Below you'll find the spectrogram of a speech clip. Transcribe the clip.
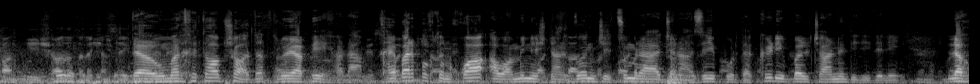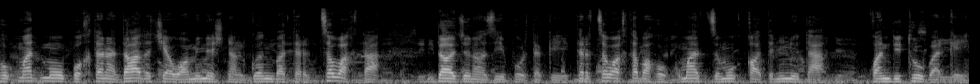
خان کی شهادت الیکشن سے د عمر خطاب شهادت لویه پیښه ده. خیبر پښتونخوا عوامي نېشنل ګوند چې څومره جنازې پورته کړي بل چا نه دي لیدلي. له حکومت مو پوښتنه دا ده چې عوامي نېشنل ګوند به تر څه وخته دا جنازې پورته کوي؟ تر څه وخته به حکومت زموږ قاتلینو ته خوندیتوب ورکوي؟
